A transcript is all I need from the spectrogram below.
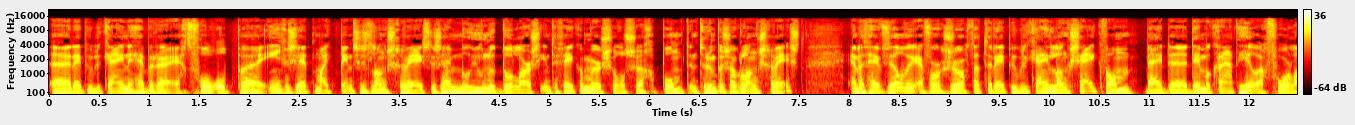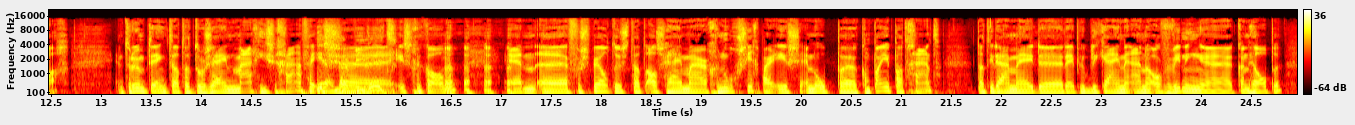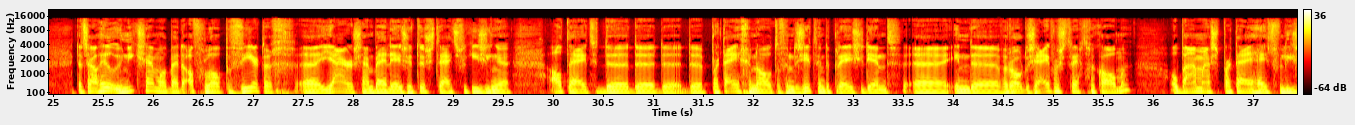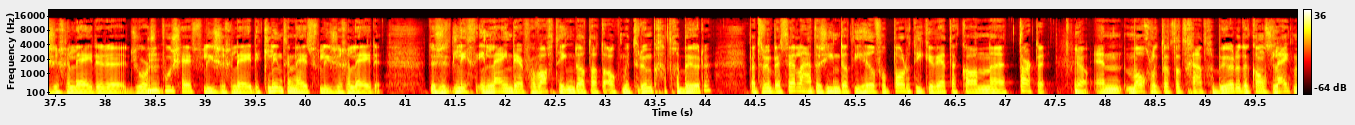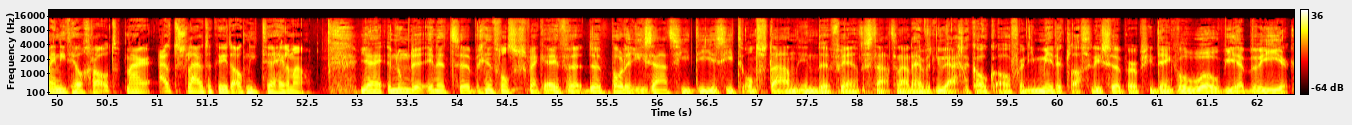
Uh, Republikeinen hebben er echt volop uh, ingezet. Mike Pence is langs geweest. Er zijn miljoenen dollars in tv-commercials uh, gepompt. En Trump is ook langs geweest. En dat heeft wel weer ervoor gezorgd dat de Republikein langs zij kwam bij de Democraten heel erg voorlag. En Trump denkt dat het door zijn magische gave is, ja, nou, is gekomen. en voorspelt dus dat als hij maar genoeg zichtbaar is en op campagnepad gaat, dat hij daarmee de Republikeinen aan een overwinning kan helpen. Dat zou heel uniek zijn, want bij de afgelopen 40 jaar zijn bij deze tussentijdsverkiezingen altijd de, de, de, de partijgenoten van de zittende president uh, in de rode cijfers terechtgekomen. Obama's partij heeft verliezen geleden, George hm. Bush heeft verliezen geleden, Clinton heeft verliezen geleden. Dus het ligt in lijn der verwachting dat dat ook met Trump gaat gebeuren. Maar Trump heeft wel laten zien dat hij heel veel politieke wetten kan uh, tarten. Ja. En mogelijk dat dat gaat gebeuren. De kans lijkt mij niet heel groot, maar uit te sluiten kun je het ook niet uh, helemaal. Jij noemde in het begin van ons gesprek even de polarisatie die je ziet ontstaan in de Verenigde Staten. Nou, daar hebben we het nu eigenlijk ook over. Die middenklasse, die suburbs, die denken, wow, wie hebben we hier?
